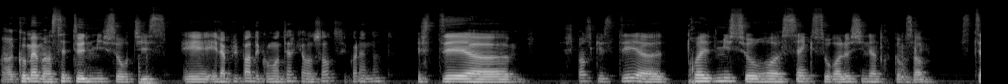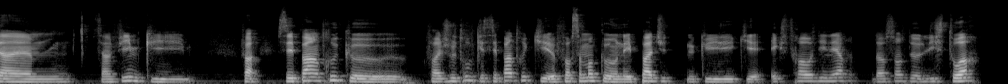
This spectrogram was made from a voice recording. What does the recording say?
un- quand même un 7,5 sur 10. et, et la plupart des commentaires qui ressortent, c'est quoi la note? C'était, euh, je pense que c'était euh, 3,5 sur euh, 5 sur Allociné, un truc comme ça. C'était un, c'est un film qui, enfin, c'est pas un truc, euh, enfin, je trouve que c'est pas un truc qui, forcément, qu'on n'est pas du, qui, qui est extraordinaire dans le sens de l'histoire.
